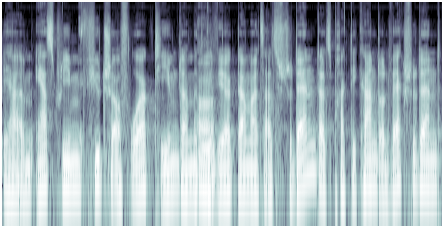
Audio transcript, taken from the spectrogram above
ja im Airstream Future of Work Team damit ah. gewirkt, damals als Student, als Praktikant und Werkstudent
